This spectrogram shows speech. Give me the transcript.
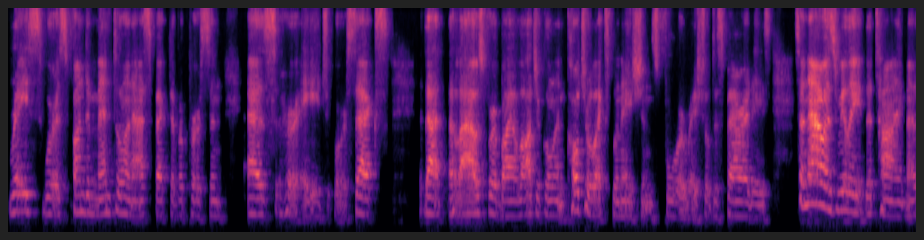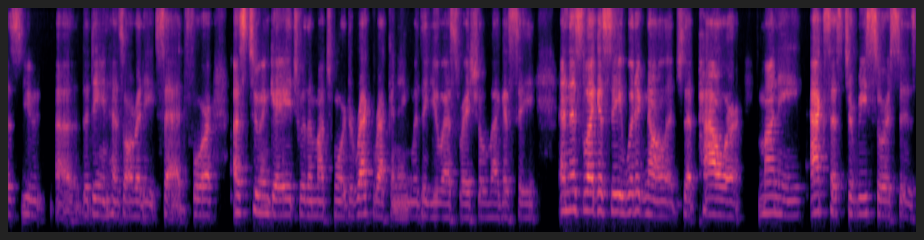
race were as fundamental an aspect of a person as her age or sex that allows for biological and cultural explanations for racial disparities. So now is really the time, as you, uh, the Dean has already said, for us to engage with a much more direct reckoning with the US racial legacy. And this legacy would acknowledge that power money, access to resources,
